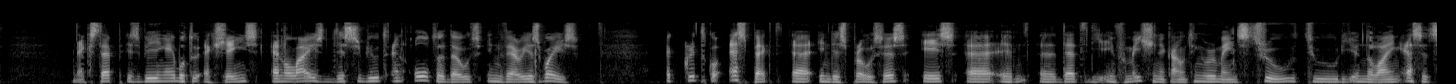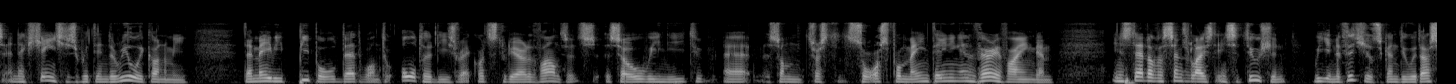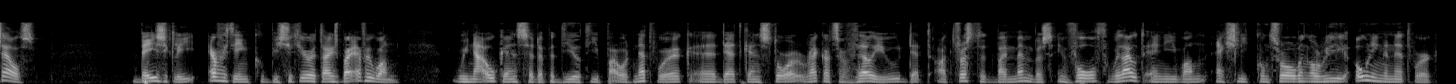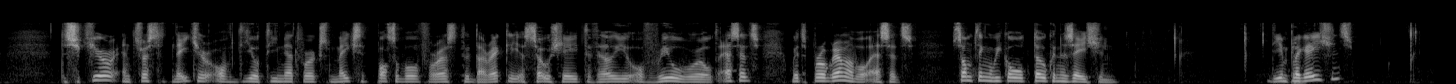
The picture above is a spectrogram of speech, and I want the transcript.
Next step is being able to exchange, analyze, distribute and alter those in various ways. A critical aspect uh, in this process is uh, in, uh, that the information accounting remains true to the underlying assets and exchanges within the real economy. There may be people that want to alter these records to their advantage, so we need to, uh, some trusted source for maintaining and verifying them. Instead of a centralized institution, we individuals can do it ourselves. Basically, everything could be securitized by everyone. We now can set up a DLT-powered network uh, that can store records of value that are trusted by members involved without anyone actually controlling or really owning the network. The secure and trusted nature of DLT networks makes it possible for us to directly associate the value of real-world assets with programmable assets, something we call tokenization. The implications?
